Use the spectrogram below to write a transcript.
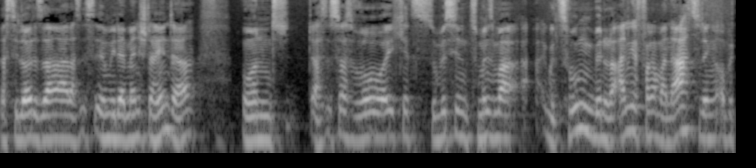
dass die Leute sagen, ah, das ist irgendwie der Mensch dahinter. Und das ist was, wo ich jetzt so ein bisschen zumindest mal gezwungen bin oder angefangen habe, mal nachzudenken, ob,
